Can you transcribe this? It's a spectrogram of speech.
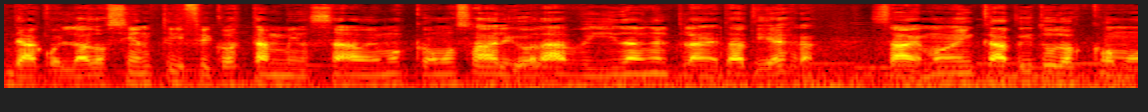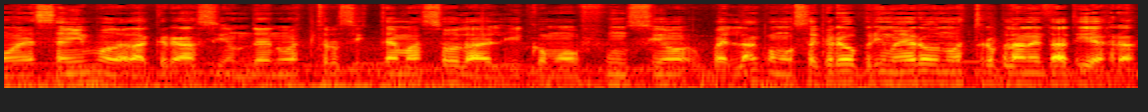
de acuerdo a los científicos, también sabemos cómo salió la vida en el planeta Tierra. Sabemos en capítulos como ese mismo de la creación de nuestro sistema solar y cómo funciona, ¿verdad? Cómo se creó primero nuestro planeta Tierra.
